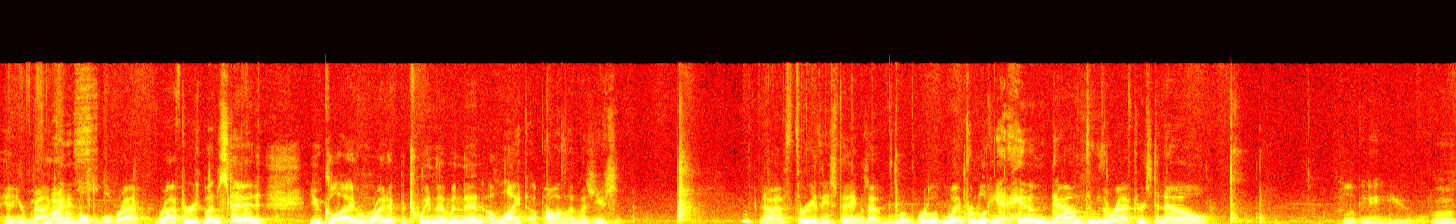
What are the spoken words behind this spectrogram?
hitting your back on minus- multiple raf- rafters, but instead you glide right up between them and then alight upon them as you now have three of these things that were- went from looking at him down through the rafters to now looking at you. Mm.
